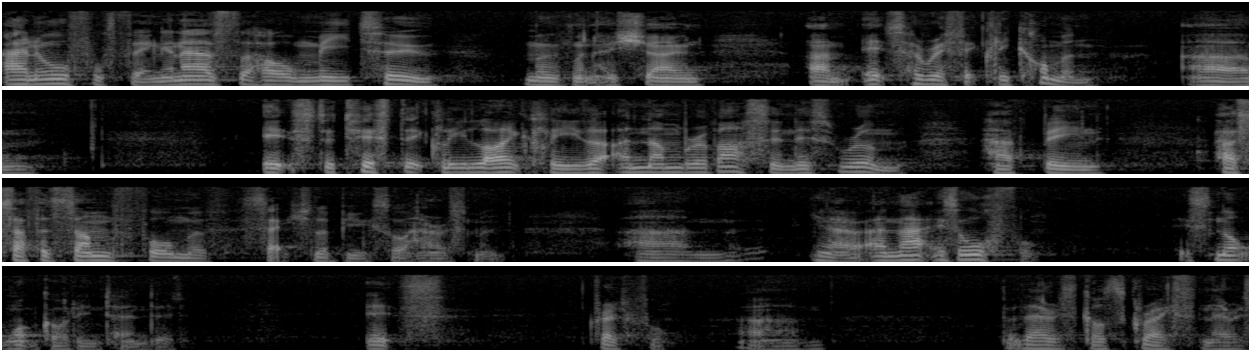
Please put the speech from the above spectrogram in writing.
and awful thing. And as the whole Me Too movement has shown, um, it's horrifically common. Um, it's statistically likely that a number of us in this room have been have suffered some form of sexual abuse or harassment. Um, you know, and that is awful. It's not what God intended. It's dreadful. Um, but there is God's grace and there is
